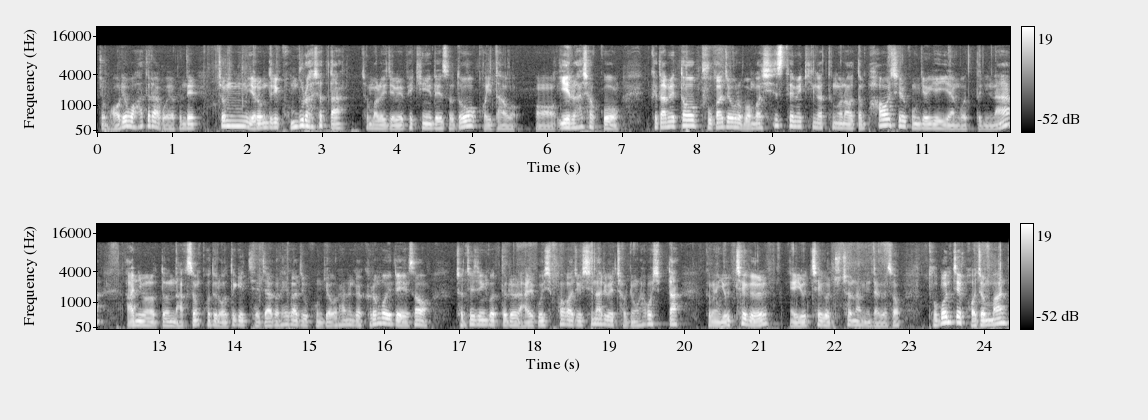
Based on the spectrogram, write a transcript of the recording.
좀 어려워 하더라고요. 근데 좀 여러분들이 공부를 하셨다. 정말로 이제 웹패킹에 대해서도 거의 다 어, 이해를 하셨고 그 다음에 또 부가적으로 뭔가 시스템 해킹 같은 거나 어떤 파워쉘 공격에 의한 것들이나 아니면 어떤 악성 코드를 어떻게 제작을 해가지고 공격을 하는가 그런 거에 대해서 전체적인 것들을 알고 싶어가지고 시나리오에 적용을 하고 싶다. 그러면 요 책을 예, 요 책을 추천합니다. 그래서 두 번째 버전만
